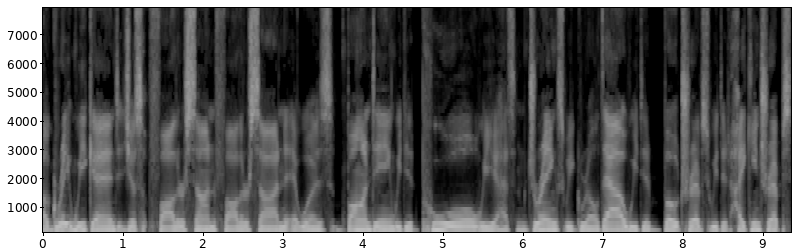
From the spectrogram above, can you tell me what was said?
a great weekend, just father son, father son. It was bonding. We did pool. We had some drinks. We grilled out. We did boat trips. We did hiking trips.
